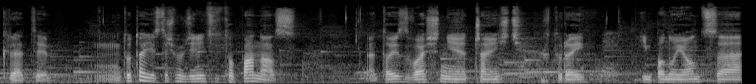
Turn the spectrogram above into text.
Krety. Yy, Tutaj jesteśmy w dzielnicy Topanas. To jest właśnie część, której imponujące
